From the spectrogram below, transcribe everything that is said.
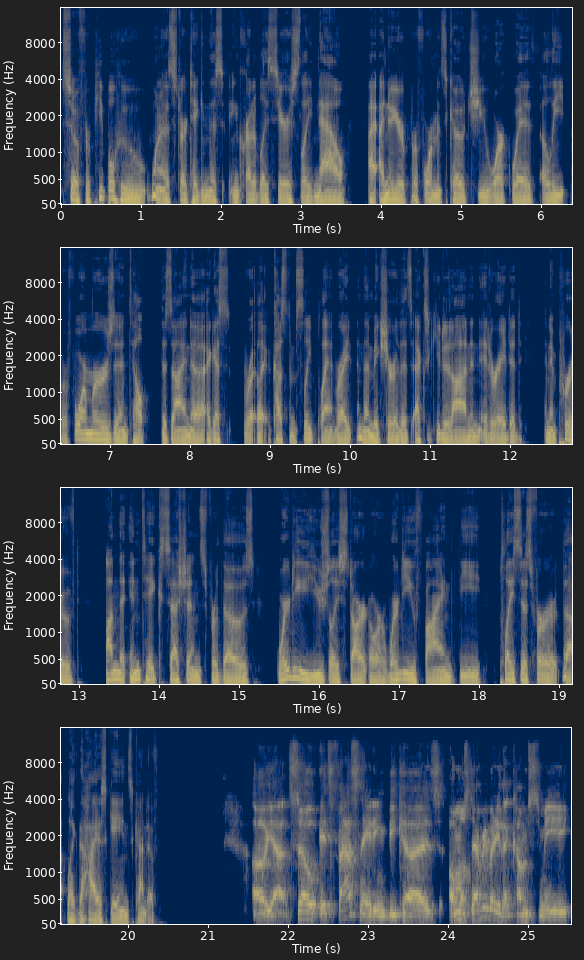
So, for people who want to start taking this incredibly seriously now, I, I, know you're a performance coach. You work with elite performers and to help design, a, I guess, like a custom sleep plan, right? And then make sure that's executed on and iterated and improved. On the intake sessions for those, where do you usually start, or where do you find the places for the, like the highest gains, kind of? Oh yeah, so it's fascinating because almost everybody that comes to me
